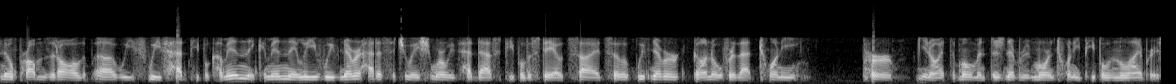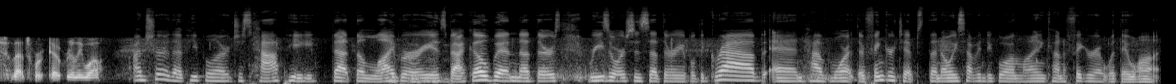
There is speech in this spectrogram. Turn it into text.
no problems at all. Uh, we've we've had people come in, they come in, they leave. We've never had a situation where we've had to ask people to stay outside. So we've never gone over that 20 per. You know, at the moment, there's never been more than 20 people in the library, so that's worked out really well. I'm sure that people are just happy that the library is back open, that there's resources that they're able to grab and have more at their fingertips than always having to go online and kind of figure out what they want.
